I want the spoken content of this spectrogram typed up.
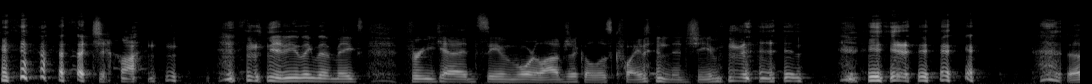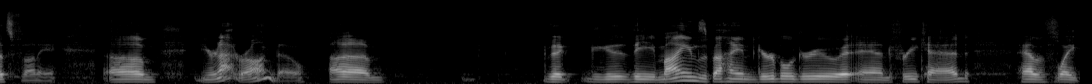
John. Anything that makes FreeCAD seem more logical is quite an achievement. That's funny. Um, you're not wrong though. Um, the the minds behind grblGRU and FreeCAD have like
